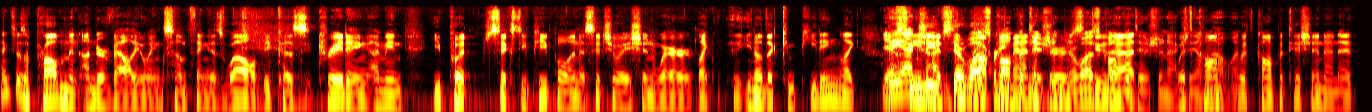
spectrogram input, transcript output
I think there's a problem in undervaluing something as well because creating, I mean, you put 60 people in a situation where, like, you know, the competing, like, Yeah. I've They seen- actually- I've seen there was property competition. managers There was do competition, that actually, with, on that one. with competition, and it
